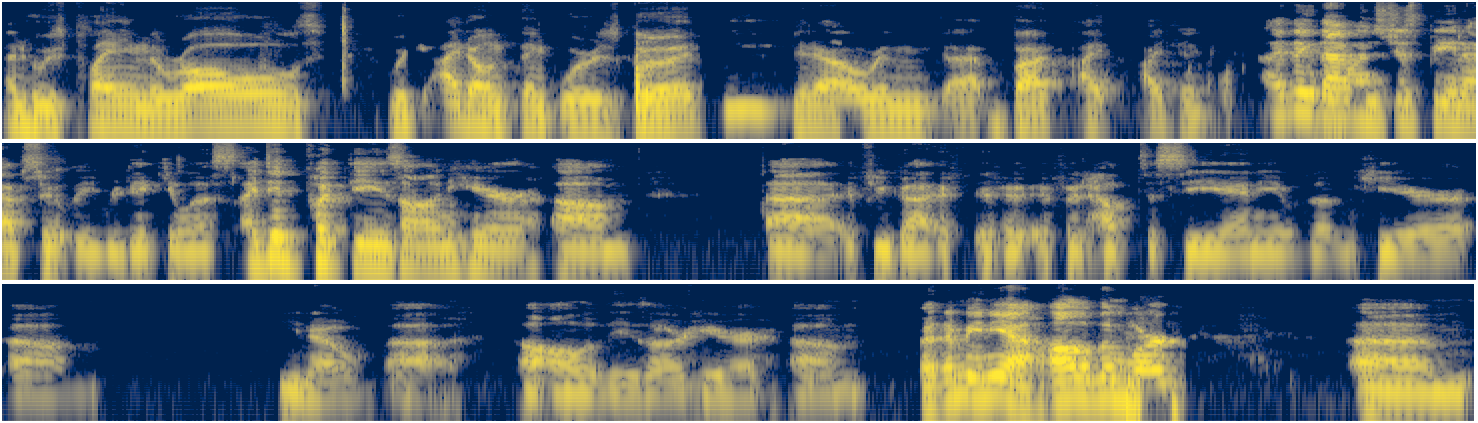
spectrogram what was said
and who's playing the roles, which I don't think were as good, you know. And uh, but I I think I think that one's just being absolutely ridiculous. I did put these on here. Um, uh, if you got if, if, if, it helped to see any of them here, um, you know, uh, all of these are here. Um, but I mean, yeah, all of them work. Um,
